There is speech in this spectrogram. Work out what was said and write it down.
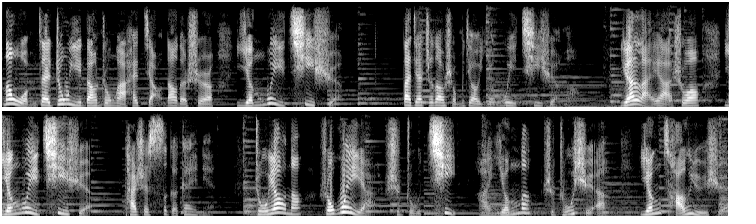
那我们在中医当中啊，还讲到的是营卫气血，大家知道什么叫营卫气血吗？原来呀说营卫气血，它是四个概念。主要呢说胃呀是主气啊，营呢是主血，营藏于血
